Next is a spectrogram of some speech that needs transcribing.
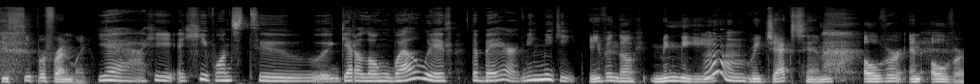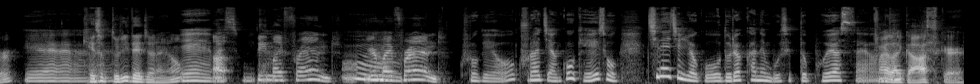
He's super friendly. Yeah, he he wants to get along well with the bear, 밍미기. Even though Mingmi rejects him over and over. Yeah. 계속 들이대잖아요. 예, 아, 맞습니다. be my friend. You're my friend. 그러게요. 굴하지 않고 계속 친해지려고 노력하는 모습도 보였어요. I like Oscar.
